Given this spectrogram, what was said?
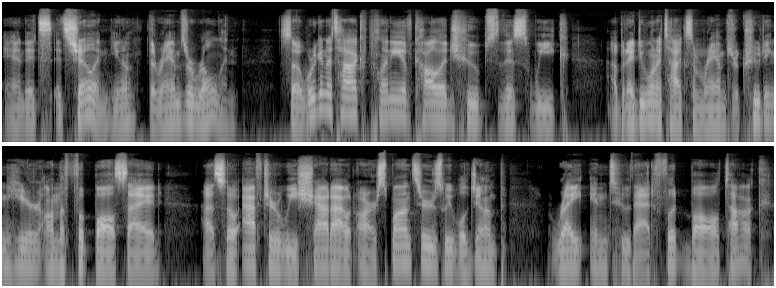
and it's it's showing. You know the Rams are rolling. So we're gonna talk plenty of college hoops this week, uh, but I do want to talk some Rams recruiting here on the football side. Uh, so after we shout out our sponsors, we will jump right into that football talk.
